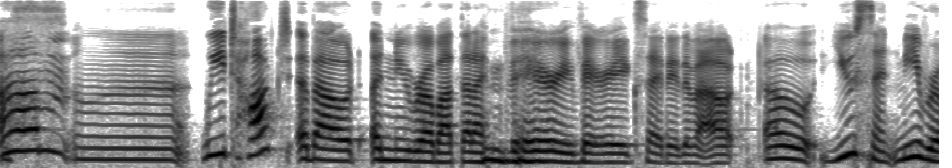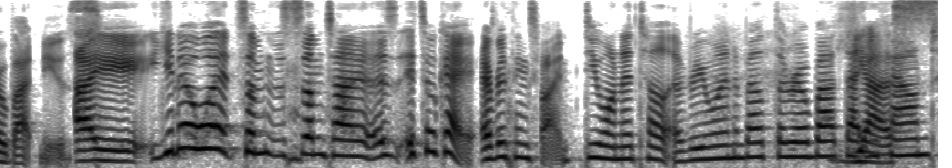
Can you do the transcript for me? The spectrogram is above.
Um, Uh, we talked about a new robot that I'm very very excited about. oh, you sent me robot news. I you know what some sometimes it's okay everything's fine. Do you want to tell everyone about the robot that yes. you found?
